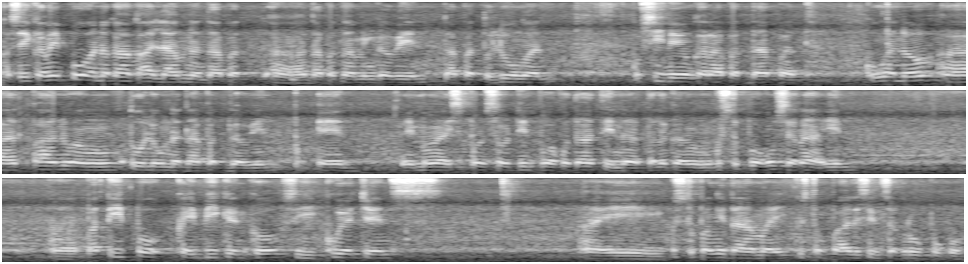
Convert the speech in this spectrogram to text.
Kasi kami po ang nakakaalam na dapat uh, dapat namin gawin, dapat tulungan kung sino yung karapat dapat, kung ano at paano ang tulong na dapat gawin. And may mga sponsor din po ako dati na talagang gusto po akong sirain Uh, pati po kaibigan ko si Kuya Jens ay gusto pang idamay, gustong paalisin sa grupo ko.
